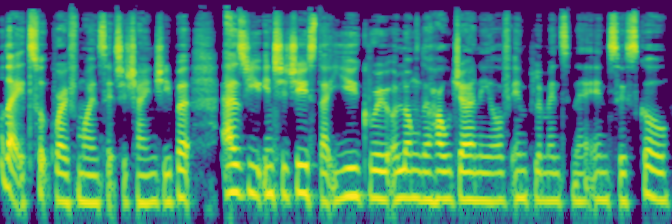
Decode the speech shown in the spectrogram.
not that it took growth mindset to change you, but as you introduced that, you grew along the whole journey of implementing it into school.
